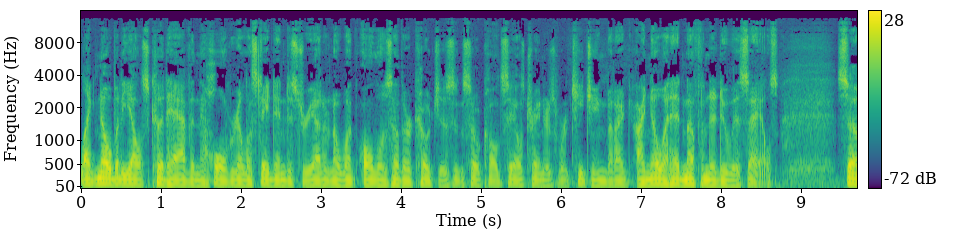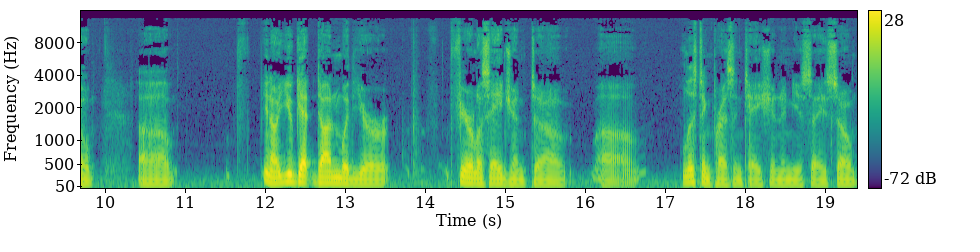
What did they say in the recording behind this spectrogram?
like nobody else could have in the whole real estate industry. I don't know what all those other coaches and so called sales trainers were teaching, but I, I know it had nothing to do with sales. So, uh, you know, you get done with your fearless agent uh, uh, listing presentation and you say, so,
